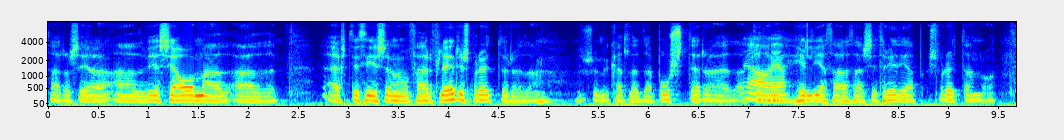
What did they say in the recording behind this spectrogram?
Það er að segja að við sjáum að, að eftir því sem þú fær fleiri sprautur eða sem við kalla þetta bústera eða Já, til að já. hilja það að það sé þriðja sprautan og,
